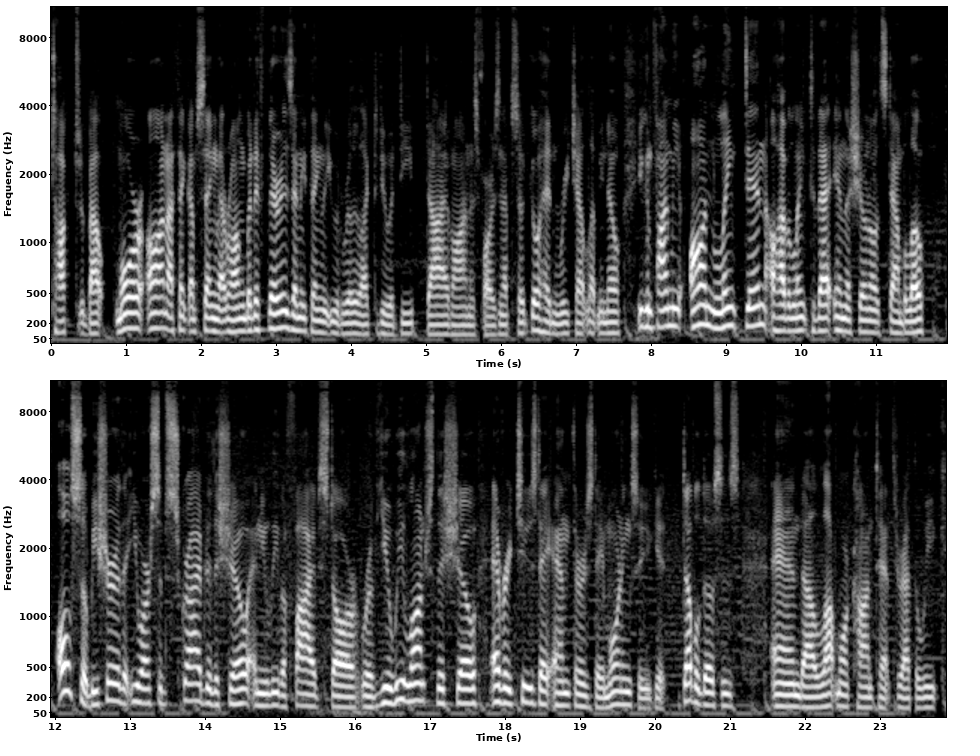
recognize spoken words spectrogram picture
talked about more on, I think I'm saying that wrong, but if there is anything that you would really like to do a deep dive on as far as an episode, go ahead and reach out, let me know. You can find me on LinkedIn. I'll have a link to that in the show notes down below. Also, be sure that you are subscribed to the show and you leave a five star review. We launch this show every Tuesday and Thursday morning, so you get double doses and a lot more content throughout the week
